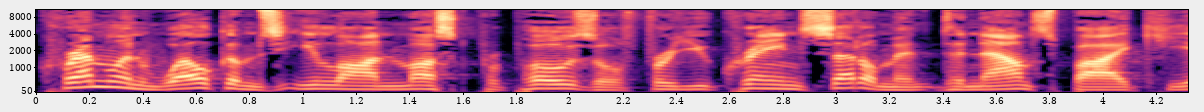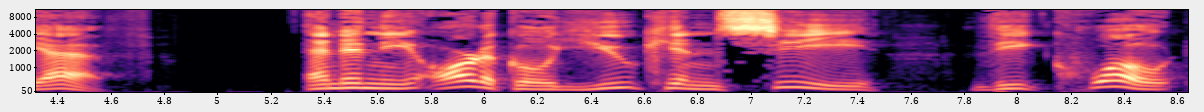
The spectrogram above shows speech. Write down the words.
Kremlin welcomes Elon Musk proposal for Ukraine settlement denounced by Kiev. And in the article, you can see the quote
